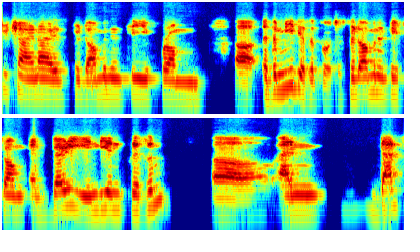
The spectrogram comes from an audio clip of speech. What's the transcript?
to China is predominantly from uh, the media's approach is predominantly from a very Indian prism, uh, and that's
